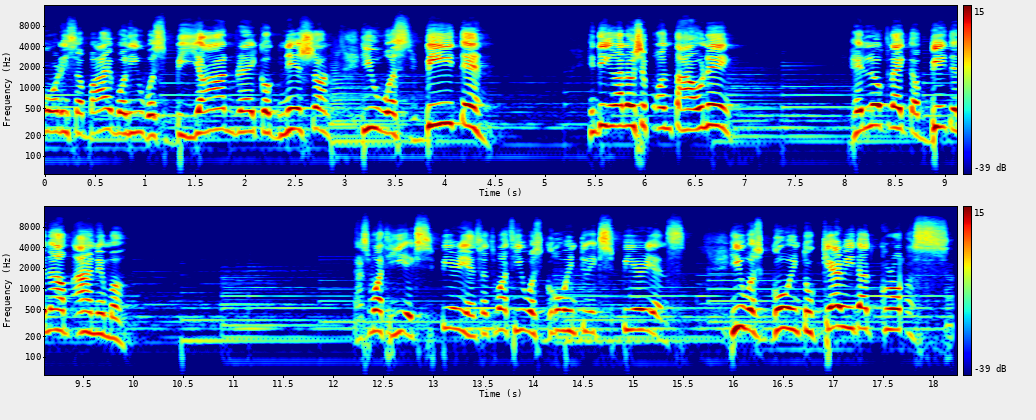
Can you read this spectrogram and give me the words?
According sa Bible, he was beyond recognition. He was beaten. Hindi nga lang siya mukhang tao na eh. He looked like a beaten up animal. That's what he experienced. That's what he was going to experience. He was going to carry that cross.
